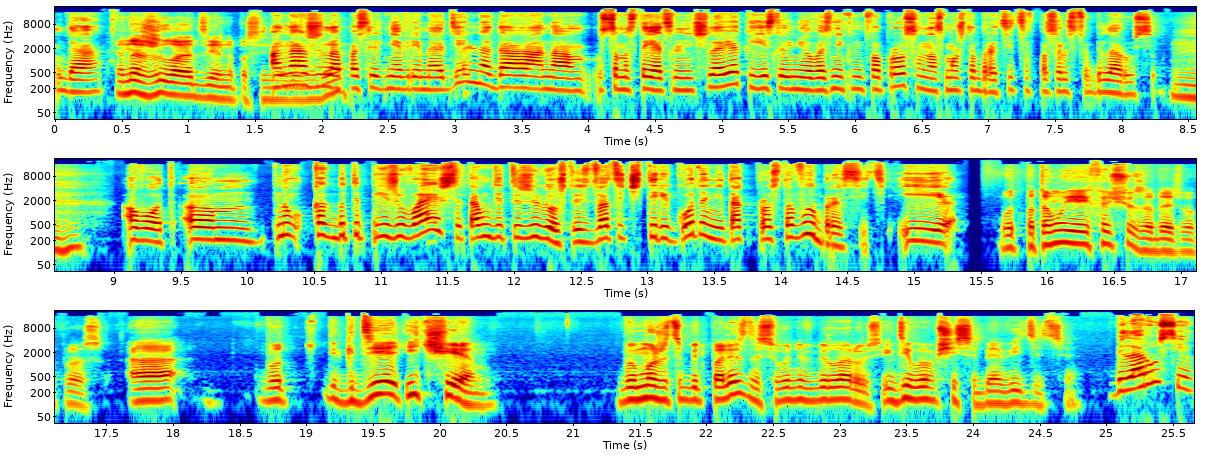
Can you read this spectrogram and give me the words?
Да. Она жила отдельно последнее она время, Она жила да? последнее время отдельно, да, она самостоятельный человек, и если у нее возникнет вопрос, она сможет обратиться в посольство Беларуси. Угу. Вот. Эм, ну, как бы ты приживаешься там, где ты живешь. То есть 24 года не так просто выбросить. И... Вот потому я и хочу задать вопрос. А вот где и чем вы можете быть полезны сегодня в Беларуси? И где вы вообще себя видите? В Беларуси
